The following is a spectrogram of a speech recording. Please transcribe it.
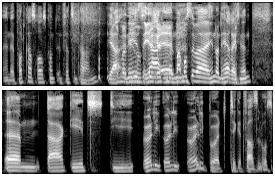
wenn der Podcast rauskommt, in 14 Tagen. Ja, nee, ist, ja äh, man muss immer hin und her rechnen. ähm, da geht die Early, Early, Early Bird Ticketphase los.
